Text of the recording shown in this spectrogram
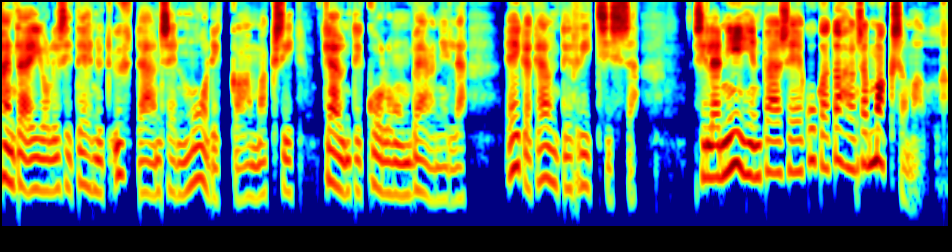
häntä ei olisi tehnyt yhtään sen muodikkaammaksi käynti Colombinillä, eikä käynti Ritsissä, sillä niihin pääsee kuka tahansa maksamalla.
